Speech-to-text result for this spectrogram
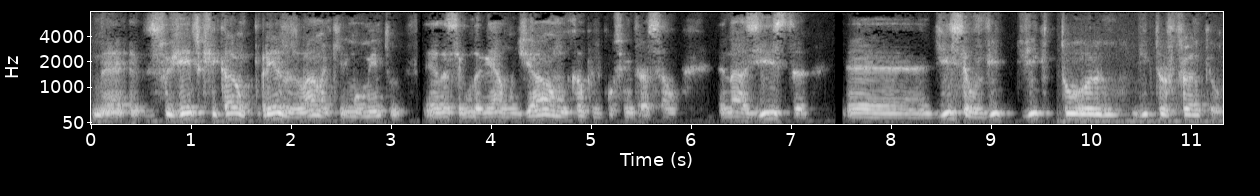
né, sujeitos que ficaram presos lá naquele momento é, da Segunda Guerra Mundial, num campo de concentração nazista, é, disse ao Victor, Victor Frankl,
